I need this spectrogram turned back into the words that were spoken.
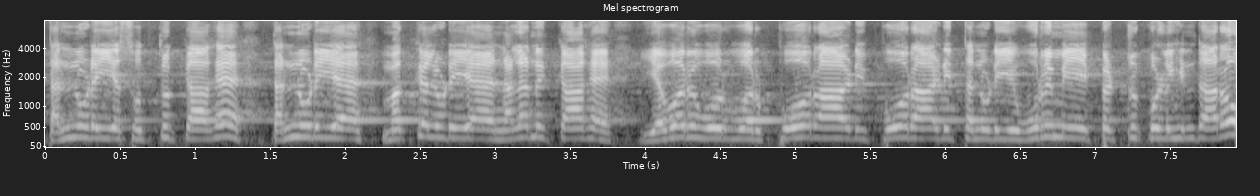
தன்னுடைய சொத்துக்காக தன்னுடைய மக்களுடைய நலனுக்காக எவர் ஒருவர் போராடி போராடி தன்னுடைய உரிமையை பெற்றுக்கொள்கின்றாரோ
